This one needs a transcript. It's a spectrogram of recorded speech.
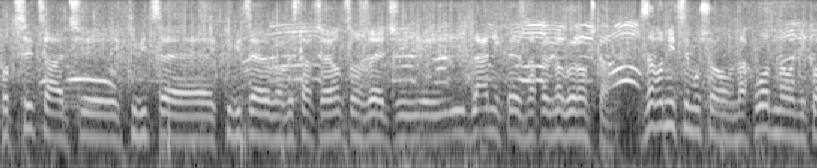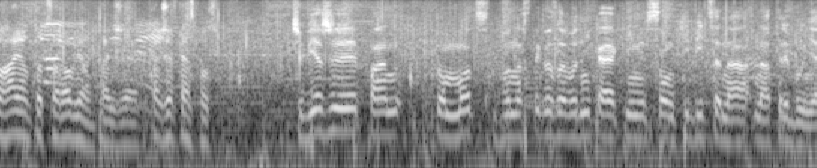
podsycać. E, Kibice, kibice robią wystarczającą rzecz i, i dla nich to jest na pewno gorączka. Zawodnicy muszą na chłodno, oni kochają to, co robią, także, także w ten sposób. Czy wierzy pan w tą moc 12 zawodnika, jakim są kibice na, na trybunie?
